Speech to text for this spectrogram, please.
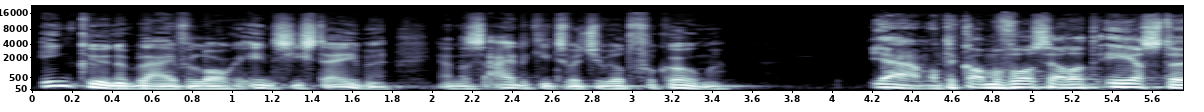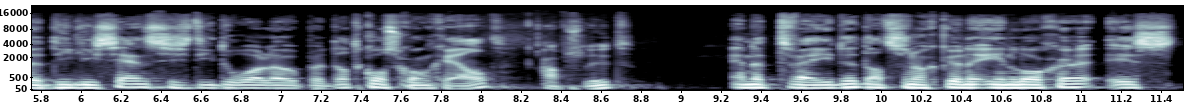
in kunnen blijven loggen in systemen. En dat is eigenlijk iets wat je wilt voorkomen. Ja, want ik kan me voorstellen, het eerste, die licenties die doorlopen, dat kost gewoon geld. Absoluut. En het tweede, dat ze nog kunnen inloggen, is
